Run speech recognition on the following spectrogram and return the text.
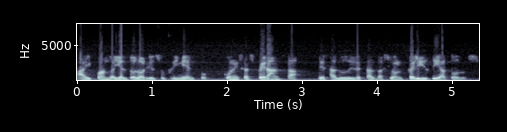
ahí cuando hay el dolor y el sufrimiento, con esa esperanza de salud y de salvación. Feliz día a todos.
